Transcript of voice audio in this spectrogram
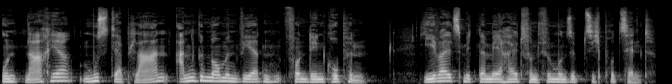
Und nachher muss der Plan angenommen werden von den Gruppen. Jeweils mit einer Mehrheit von 75 Prozent.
